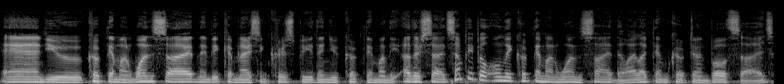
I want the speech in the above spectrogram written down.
and you cook them on one side and they become nice and crispy. Then you cook them on the other side. Some people only cook them on one side, though. I like them cooked on both sides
